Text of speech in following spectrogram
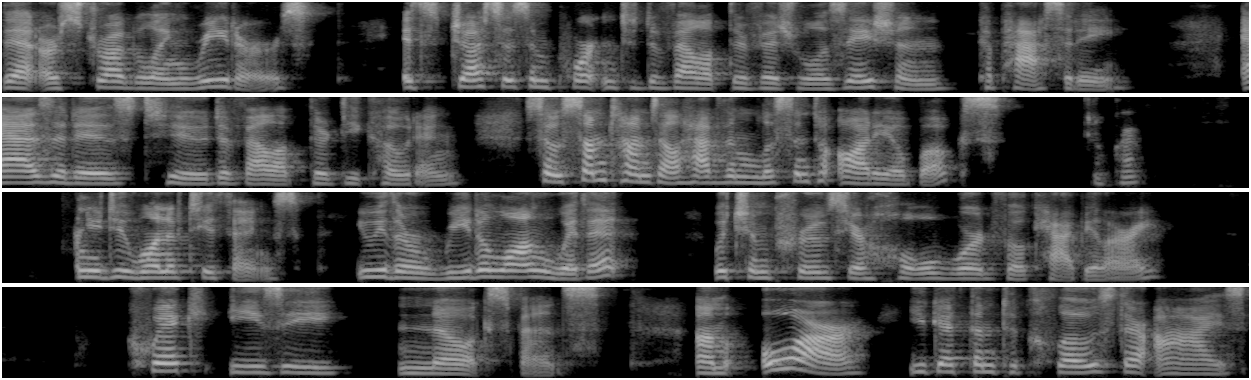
that are struggling readers it's just as important to develop their visualization capacity as it is to develop their decoding. So sometimes i'll have them listen to audiobooks. Okay. and you do one of two things. You either read along with it which improves your whole word vocabulary quick easy no expense um, or you get them to close their eyes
